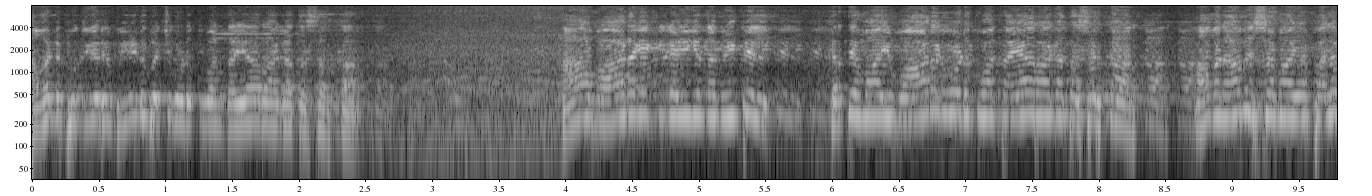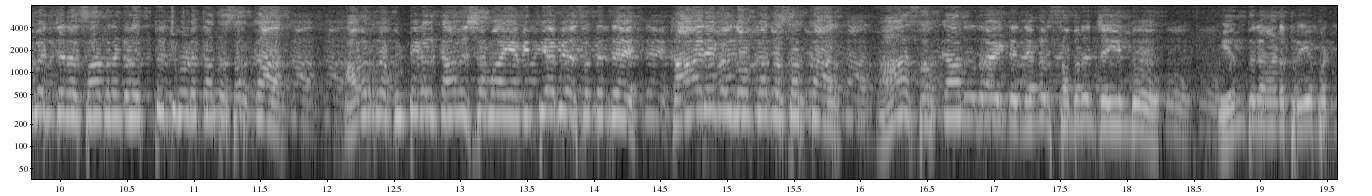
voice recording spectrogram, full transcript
അവന് പുതിയൊരു വീട് വെച്ചു കൊടുക്കുവാൻ തയ്യാറാകാത്ത സർക്കാർ. ആ വാടകയ്ക്ക് കഴിയുന്ന വീട്ടിൽ കൃത്യമായി വാടക കൊടുക്കുവാൻ തയ്യാറാകാത്ത സർക്കാർ. അവൻ ആവശ്യമായ പലവ്യഞ്ജന സാധനങ്ങൾ എത്തിച്ചു കൊടുക്കാത്ത സർക്കാർ. അവരുടെ കുട്ടികൾക്ക് ആവശ്യമായ വിദ്യാഭ്യാസത്തിന്റെ കാര്യങ്ങൾ നോക്കാത്ത സർക്കാർ. ആ സർക്കാരിനെതിരായിട്ട് ഞങ്ങൾ സമരം ചെയ്യുമ്പോൾ എന്തിനാണ് പ്രിയപ്പെട്ട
